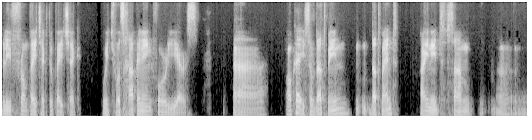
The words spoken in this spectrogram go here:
live from paycheck to paycheck, which was happening for years. Uh, okay, so that mean that meant I need some uh,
